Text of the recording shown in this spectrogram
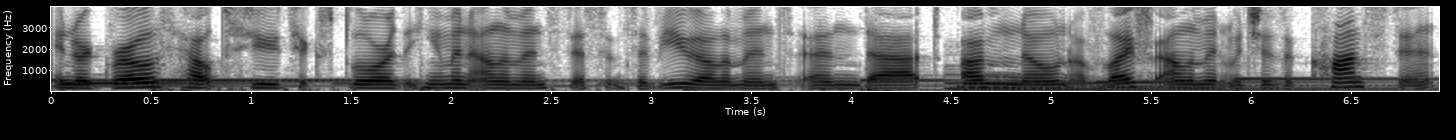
Inner growth helps you to explore the human elements, essence of you elements, and that unknown of life element, which is a constant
